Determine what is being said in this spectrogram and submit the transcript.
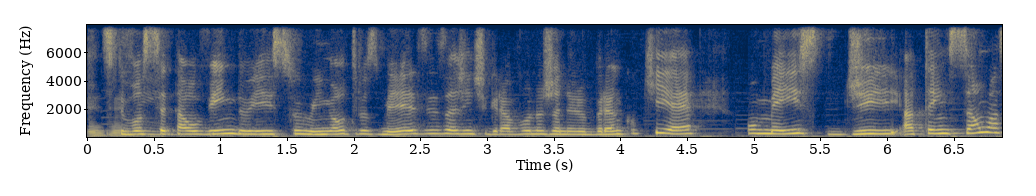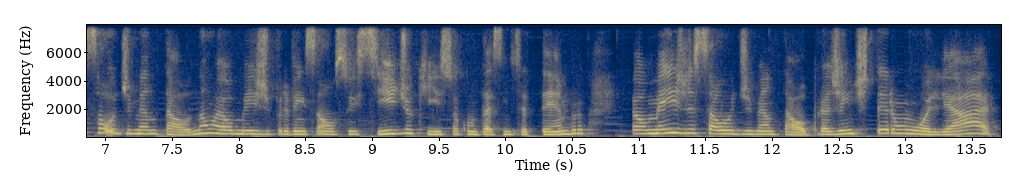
uhum. se você está ouvindo isso em outros meses, a gente gravou no janeiro branco, que é o mês de atenção à saúde mental. Não é o mês de prevenção ao suicídio, que isso acontece em setembro, é o mês de saúde mental, para a gente ter um olhar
